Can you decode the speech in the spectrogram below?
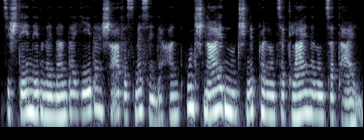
sie stehen nebeneinander, jeder ein scharfes Messer in der Hand und schneiden und schnippeln und zerkleinern und zerteilen.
